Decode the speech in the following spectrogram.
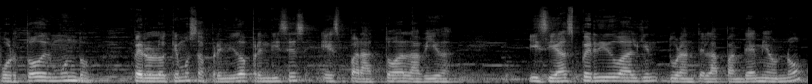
por todo el mundo, pero lo que hemos aprendido aprendices es para toda la vida. Y si has perdido a alguien durante la pandemia o no,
